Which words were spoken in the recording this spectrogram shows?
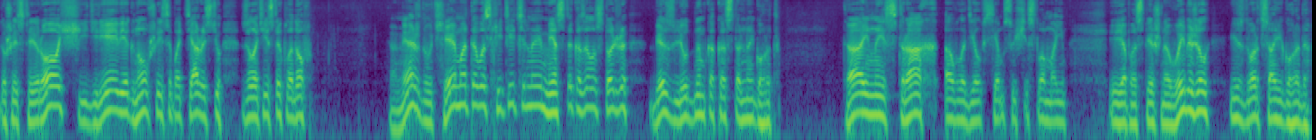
душистые рощи и деревья, гнувшиеся под тяжестью золотистых плодов. А между тем это восхитительное место казалось столь же безлюдным, как остальной город. Тайный страх овладел всем существом моим, и я поспешно выбежал из дворца и города.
